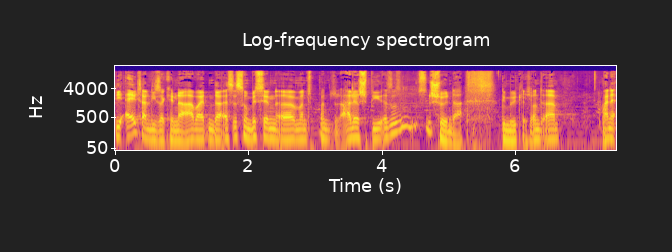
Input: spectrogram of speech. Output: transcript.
die Eltern dieser Kinder arbeiten da. Es ist so ein bisschen, äh, man, man alles spielt, also so ein bisschen schön da, gemütlich. Und äh, meine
